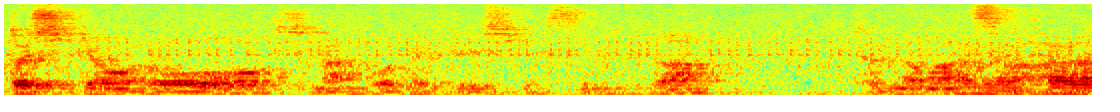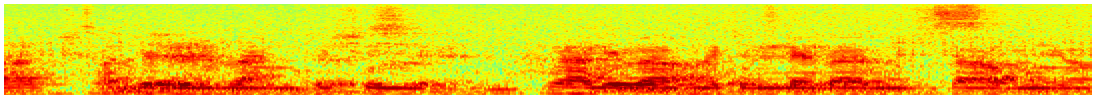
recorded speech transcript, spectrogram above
사도시경으로 신앙 고백 드리시겠습니다. 전능하사 하나사 천지를 만드신 하나님 아버지를 내가 믿사오며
